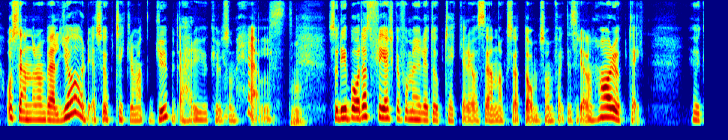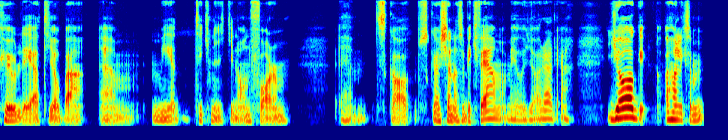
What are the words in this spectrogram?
Och sen när de väl gör det så upptäcker de att gud, det här är ju kul som helst. Mm. Så det är både att fler ska få möjlighet att upptäcka det och sen också att de som faktiskt redan har upptäckt hur kul det är att jobba em, med teknik i någon form em, ska, ska känna sig bekväma med att göra det. Jag har liksom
